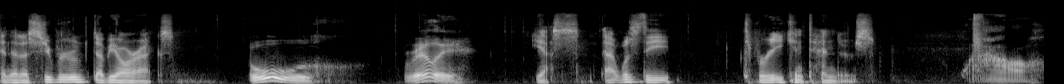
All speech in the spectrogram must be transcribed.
and then a Subaru WRX. Ooh. Really? Yes, that was the three contenders. Wow.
